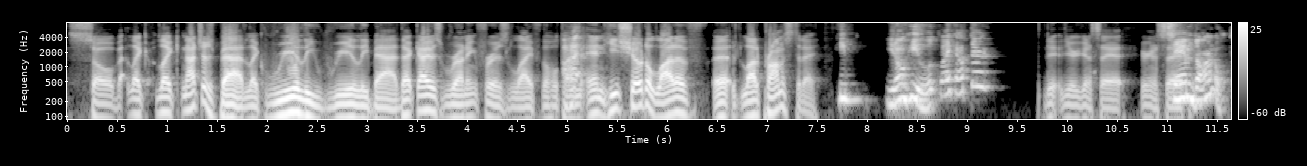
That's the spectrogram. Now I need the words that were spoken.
so bad, like like not just bad, like really really bad. That guy was running for his life the whole time, I- and he showed a lot of uh, a lot of promise today. He, you know, who he looked like out there You're gonna say it. You're gonna say Sam it. Darnold.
